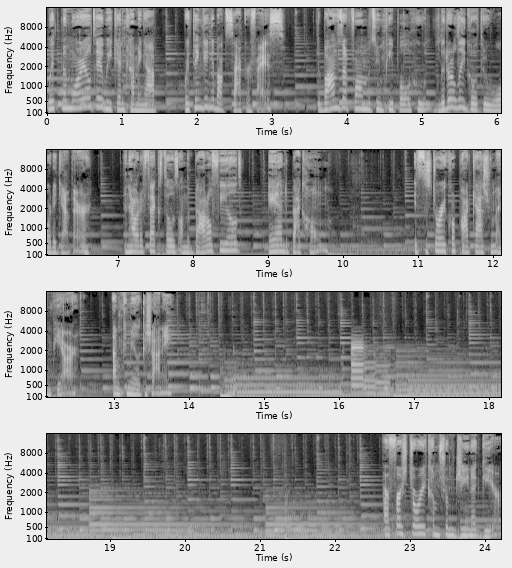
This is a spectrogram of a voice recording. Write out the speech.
With Memorial Day weekend coming up, we're thinking about sacrifice the bonds that form between people who literally go through war together and how it affects those on the battlefield and back home. It's the StoryCorps podcast from NPR. I'm Camila Kashani. Our first story comes from Gina Gear,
